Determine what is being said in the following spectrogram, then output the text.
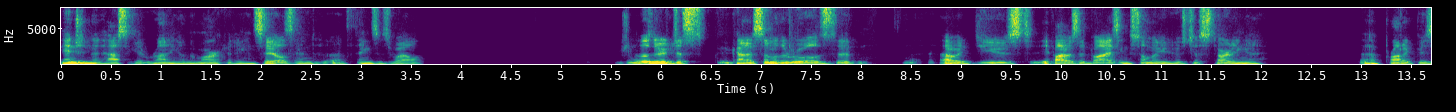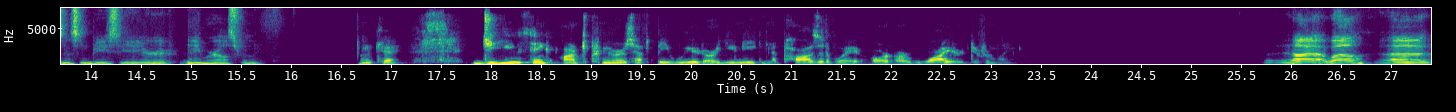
engine that has to get running on the marketing and sales end of things as well. Those are just kind of some of the rules that I would use if I was advising somebody who's just starting a, a product business in BC or anywhere else, really. Okay. Do you think entrepreneurs have to be weird or unique in a positive way or are wired differently? Uh, well, uh,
